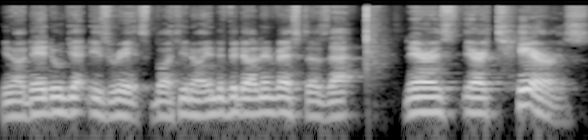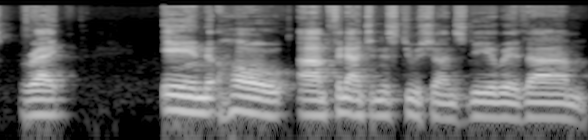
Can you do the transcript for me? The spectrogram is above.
you know they do get these rates. But you know individual investors that there's there are tiers right in how um, financial institutions deal with um,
